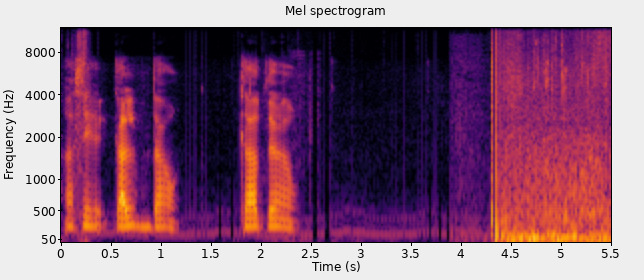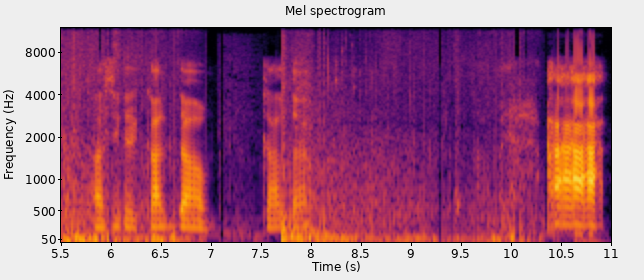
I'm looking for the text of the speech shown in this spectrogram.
Así que calm down. Calm down. Así que calm down. Calm down. ¡Ah!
